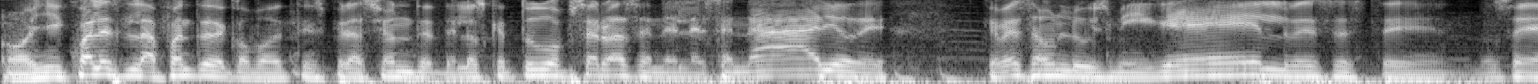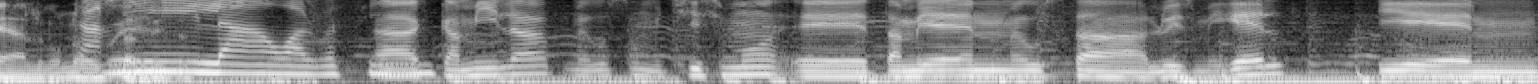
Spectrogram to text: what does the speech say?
Oye, ¿y cuál es la fuente de como de tu inspiración de, de los que tú observas en el escenario de que ves a un Luis Miguel, ves este, no sé, algunos Camila o algo así. A Camila me gusta muchísimo. Eh, también me gusta Luis Miguel. Y en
